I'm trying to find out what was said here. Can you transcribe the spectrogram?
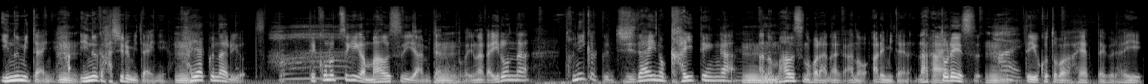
犬みたいに、はうん。犬が走るみたいにうん。速くなるよっつって、はあでこの次がマウスイヤーみたいなことが、なんかいろんなとにかく時代の回転が、うん。あのマウスのほらなんかあのあれみたいなラットレースっうんはいていう言葉が流行ったぐらい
